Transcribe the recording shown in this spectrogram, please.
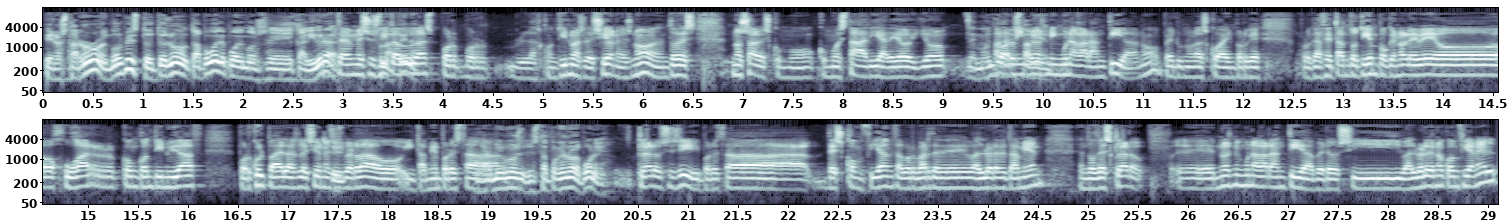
pero hasta ahora no lo hemos visto, entonces no, tampoco le podemos eh, calibrar. Y también me Es suscita dudas por, por las continuas lesiones, ¿no? Entonces, no sabes cómo, cómo está a día de hoy. Yo, momento para ahora mí está no es ninguna garantía, ¿no? Perú no las porque, porque hace tanto tiempo que no le veo jugar con continuidad por culpa de las lesiones, Sí. es verdad, o, y también por esta... Ahora mismo está porque no lo pone. Claro, sí, sí, por esta desconfianza por parte de Valverde también. Entonces, claro, eh, no es ninguna garantía, pero si Valverde no confía en él,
